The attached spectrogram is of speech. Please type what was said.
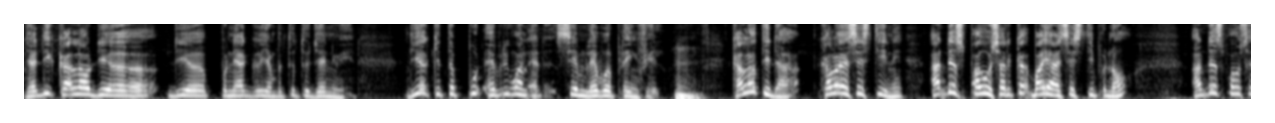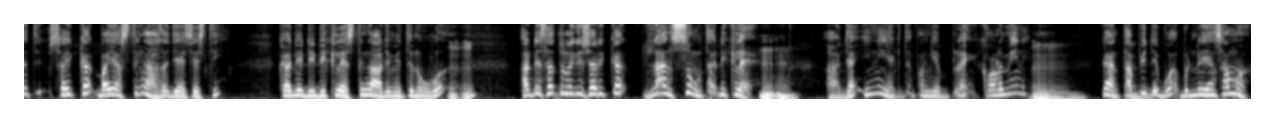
Jadi kalau dia dia peniaga yang betul-betul genuine, dia kita put everyone at the same level playing field. Hmm. Kalau tidak, kalau SST ni ada separuh syarikat bayar SST penuh, ada separuh syarikat bayar setengah saja SST kerana dia declare setengah dia punya turnover. Mm-hmm. Ada satu lagi syarikat langsung tak declare. Mm-hmm. Ah, dan ini yang kita panggil black economy ni. Mm. Kan? Tapi mm. dia buat benda yang sama.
